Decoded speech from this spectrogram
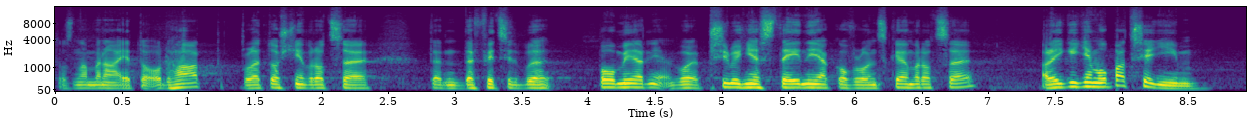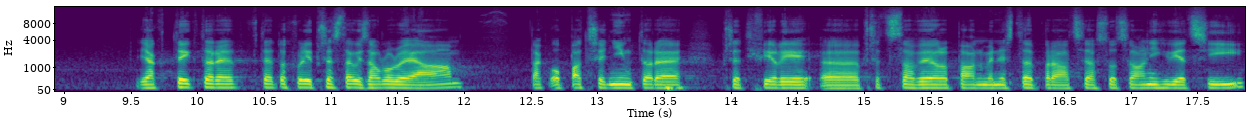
To znamená, je to odhad. V letošním roce ten deficit bude poměrně, přibližně stejný jako v loňském roce, ale díky těm opatřením, jak ty, které v této chvíli představuji za vládu já, tak opatřením, které před chvíli e, představil pan minister práce a sociálních věcí,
